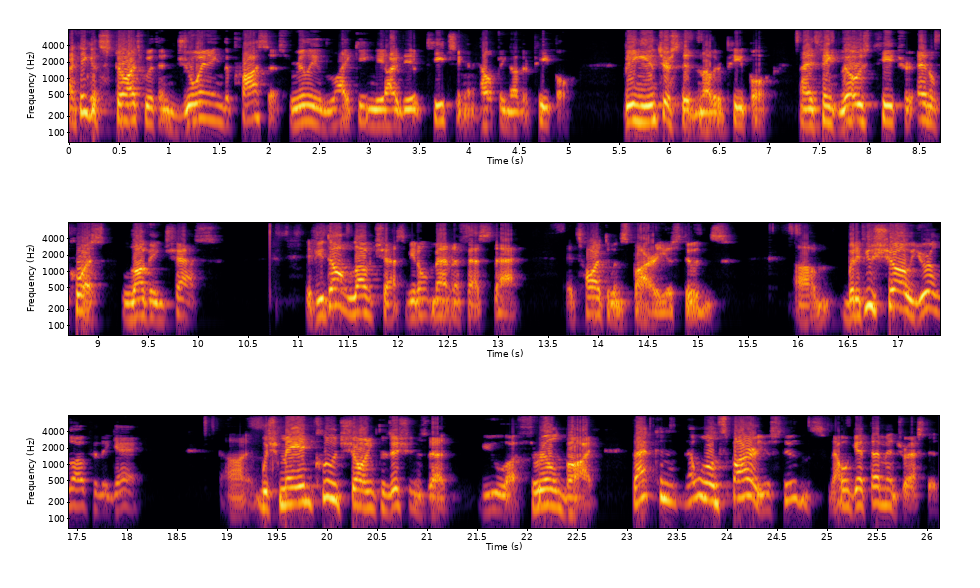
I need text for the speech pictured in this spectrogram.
I think it starts with enjoying the process, really liking the idea of teaching and helping other people, being interested in other people. I think those teachers, and of course, loving chess. If you don't love chess, if you don't manifest that, it's hard to inspire your students. Um, but if you show your love for the game, uh, which may include showing positions that you are thrilled by, that can that will inspire your students. That will get them interested.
